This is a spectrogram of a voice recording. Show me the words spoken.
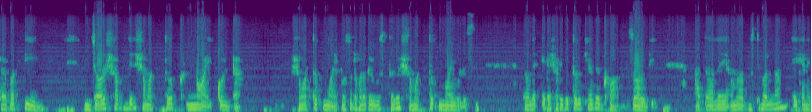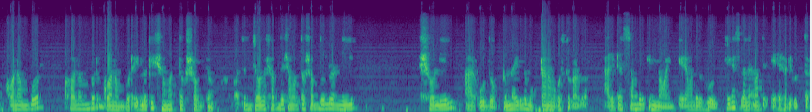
তারপর তিন, জল শব্দের সমার্থক নয় কোনটা? সমার্থক নয়, প্রশ্নটা ভালো করে বুঝতে হবে, সমার্থক নয় বলেছে। তাহলে এটা সঠিক উত্তর কি হবে? ঘ, জল দি। আর তাহলে আমরা বুঝতে পারলাম এখানে ক নম্বর, খ নম্বর, গ নম্বর, এগুলো কি সমার্থক শব্দ? অর্থাৎ জল শব্দের সমার্থক শব্দ হলো নীল, সলিল আর উদক। তোমরা এগুলো মুখটানা মুখস্থ পারবে আর এটা হচ্ছে আমাদের কি নয়, এটা আমাদের ভুল, ঠিক আছে? তাহলে আমাদের এটা সঠিক উত্তর।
